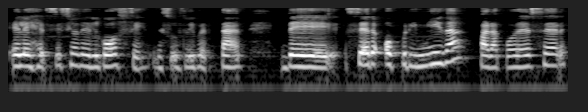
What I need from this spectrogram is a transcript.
el ejercicio del goce, de su libertad, de ser oprimida para poder ser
